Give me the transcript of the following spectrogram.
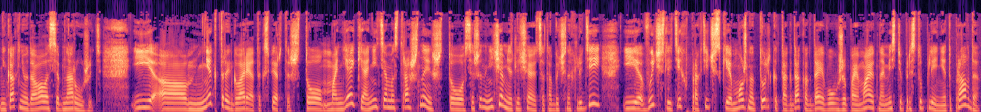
никак не удавалось обнаружить. И э, некоторые говорят, эксперты, что маньяки, они тем и страшны, что совершенно ничем не отличаются от обычных людей, и вычислить их практически можно только тогда, когда его уже поймают на месте преступления. Это правда?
